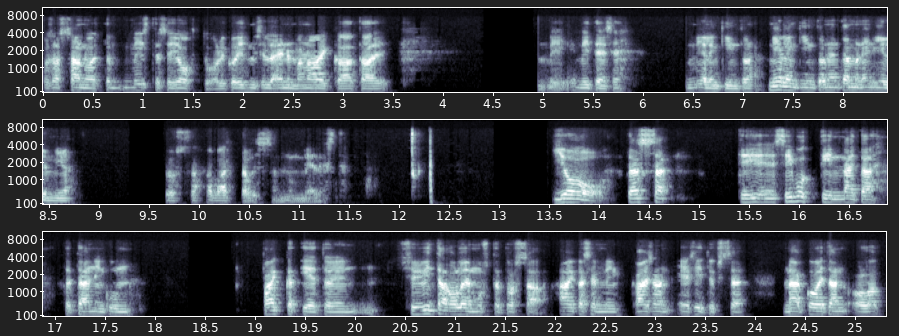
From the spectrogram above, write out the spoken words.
osaa sanoa, että mistä se johtuu. Oliko ihmisillä enemmän aikaa tai mi- miten se mielenkiintoinen, mielenkiintoinen tämmöinen ilmiö tuossa havaittavissa minun mielestä. Joo, tässä sivuttiin näitä, tätä niin kuin paikkatietojen syvintä olemusta tuossa aikaisemmin Kaisan esityksessä. Mä koitan olla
